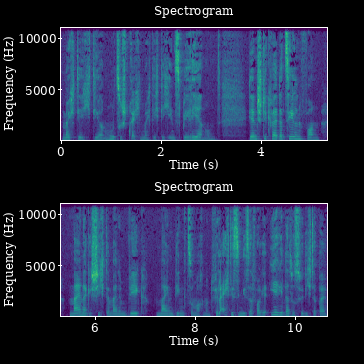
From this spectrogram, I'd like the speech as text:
möchte ich dir Mut zu sprechen, möchte ich dich inspirieren und dir ein Stück weit erzählen von meiner Geschichte, meinem Weg, mein Ding zu machen. Und vielleicht ist in dieser Folge irgendetwas für dich dabei,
